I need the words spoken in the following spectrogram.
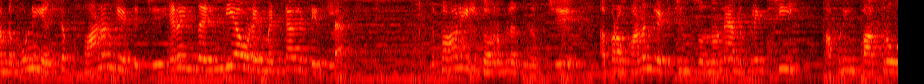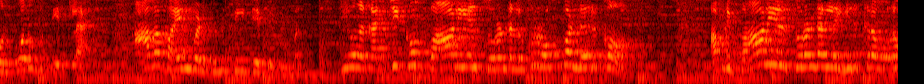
அந்த பொண்ணு என்கிட்ட பணம் கேட்டுச்சு. ஏன்னா இந்த இந்தியாவுடைய மென்டாலிட்டி இருக்குல்ல. இந்த பாலியல் தொடர்பில் இருந்துச்சு அப்புறம் பணம் கேட்டுச்சுன்னு சொன்னோடனே அந்த பிள்ளை சீ அப்படின்னு பார்க்குற ஒரு பொது புத்தி இருக்குல்ல. அதை பயன்படுத்துது பிஜேபி கும்பல். இவங்க கட்சிக்கும் பாலியல் சுரண்டலுக்கும் ரொம்ப நெருக்கம். அப்படி பாலியல் சுரண்டல்ல இருக்கிறவங்கள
